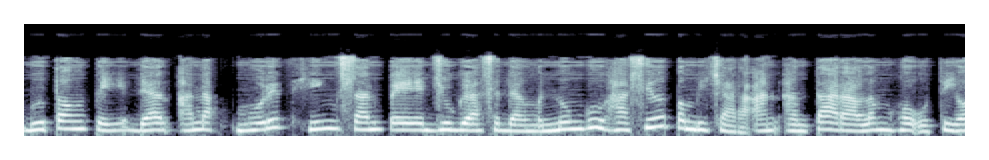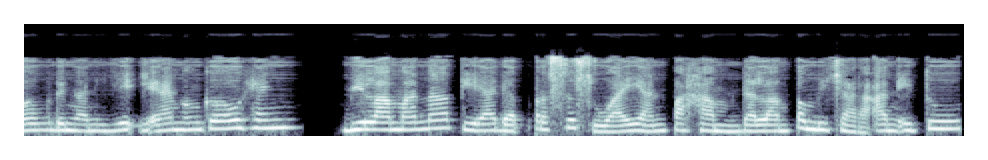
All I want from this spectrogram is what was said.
Butong Pei dan anak murid Hing San Pei juga sedang menunggu hasil pembicaraan antara Leng Ho Tiong dengan Ye Meng Go Heng. Bila mana tiada persesuaian paham dalam pembicaraan itu,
